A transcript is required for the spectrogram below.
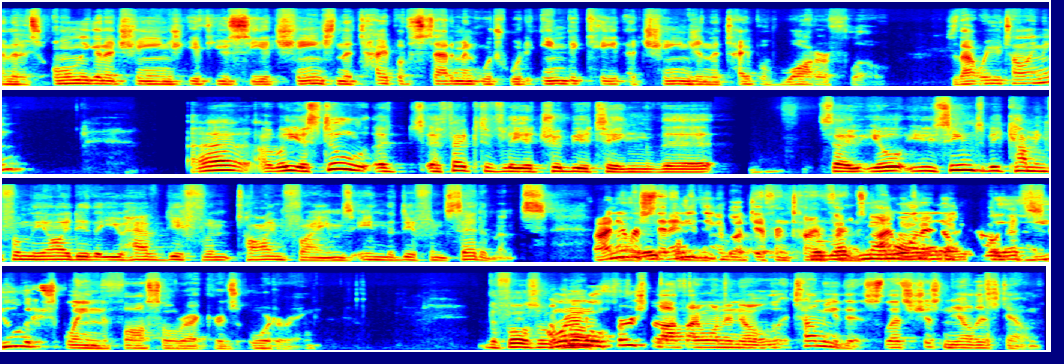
and that it's only going to change if you see a change in the type of sediment, which would indicate a change in the type of water flow. Is that what you're telling me? Uh, well, you're still uh, effectively attributing the. So you you seem to be coming from the idea that you have different time frames in the different sediments. I never said anything about different time frames. No, I want to no, know how you explain the fossil records ordering. The fossil. I want to know first off. I want to know. Tell me this. Let's just nail this down.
